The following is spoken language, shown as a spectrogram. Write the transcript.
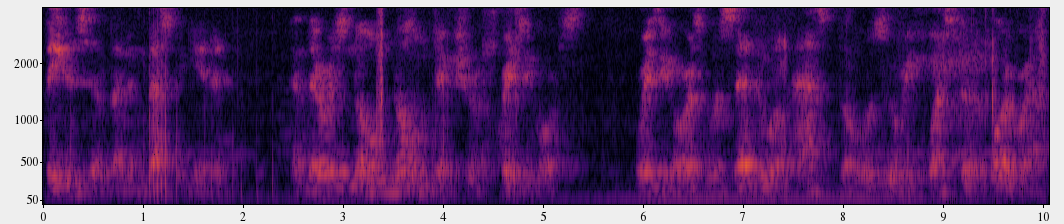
These have been investigated, and there is no known picture of Crazy Horse. Crazy Horse was said to have asked those who requested a photograph,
